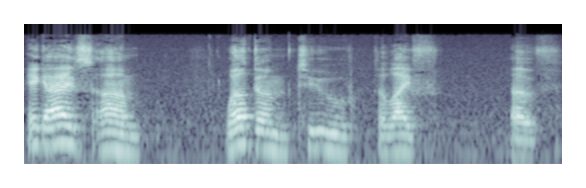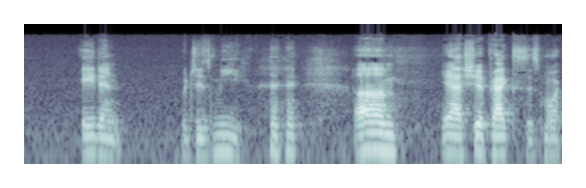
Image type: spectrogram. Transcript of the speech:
Hey guys, um, welcome to the life of Aidan, which is me. um, yeah, I should practice this more.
